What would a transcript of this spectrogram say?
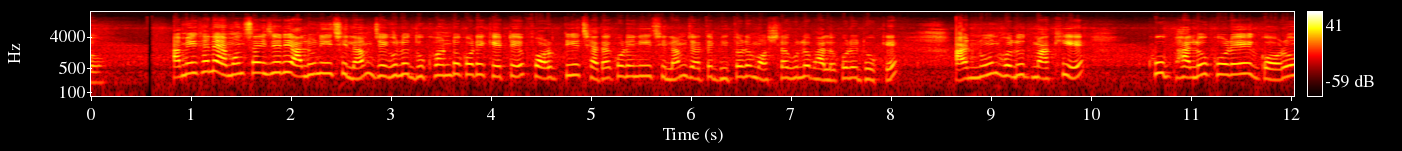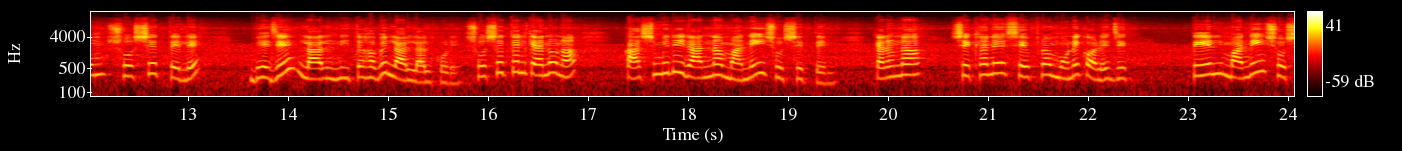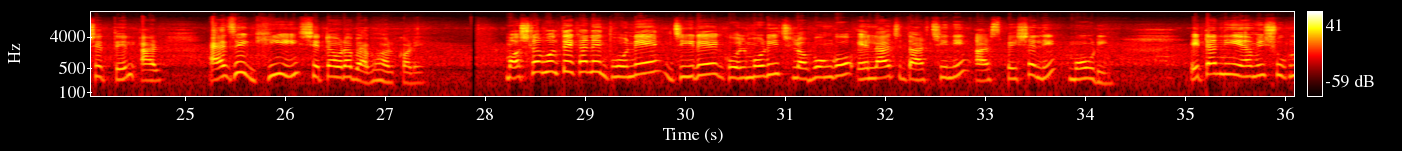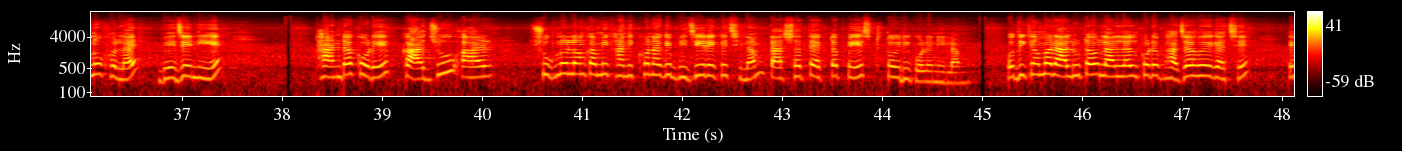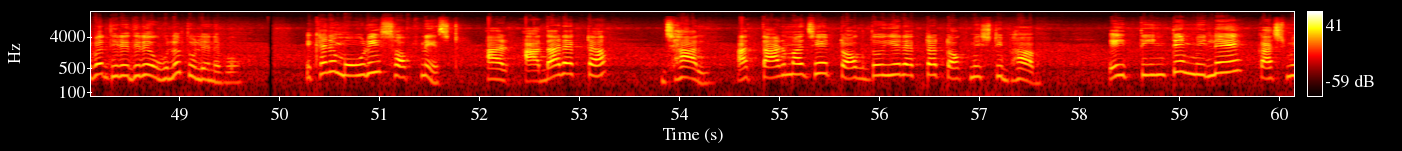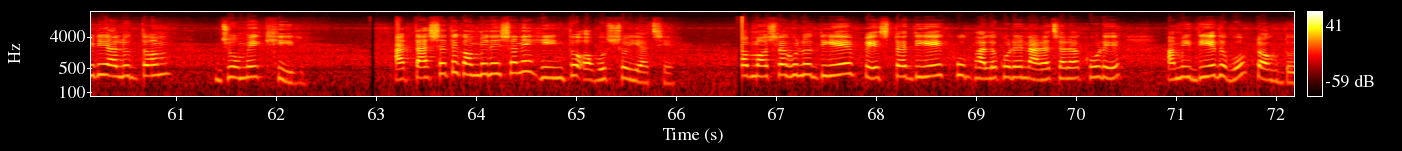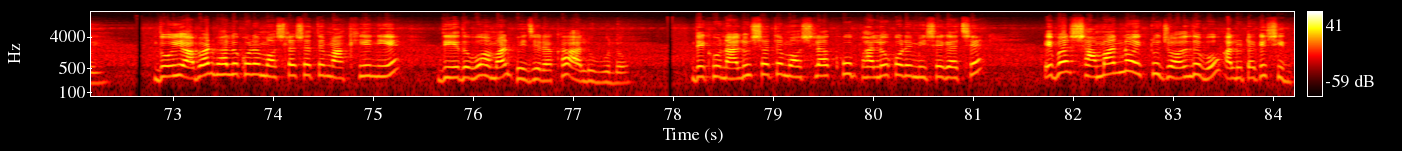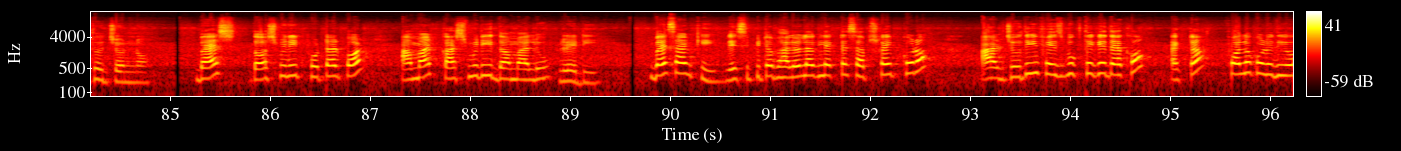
আমি এখানে এমন সাইজেরই আলু নিয়েছিলাম, যেগুলো দুখণ্ড করে কেটে ফর্ক দিয়ে ছ্যাদা করে নিয়েছিলাম, যাতে ভিতরে মশলাগুলো ভালো করে ঢোকে। আর নুন হলুদ মাখিয়ে খুব ভালো করে গরম সর্ষের তেলে ভেজে লাল, নিতে হবে লাল লাল করে। সর্ষের তেল কেন না কাশ্মীরি রান্না মানেই সর্ষের তেল। কেননা, সেখানে শেফরা মনে করে যে তেল মানেই সর্ষের তেল, আর অ্যাজ এ ঘি সেটা ওরা ব্যবহার করে। মশলা বলতে এখানে ধনে, জিরে, গোলমরিচ, লবঙ্গ, এলাচ, দারচিনি আর স্পেশালি মৌরি। এটা নিয়ে আমি শুকনো খোলায় ভেজে নিয়ে ঠান্ডা করে কাজু আর শুকনো লঙ্কা আমি খানিকক্ষণ আগে ভিজিয়ে রেখেছিলাম, তার সাথে একটা পেস্ট তৈরি করে নিলাম। ওদিকে আমার আলুটাও লাল লাল করে ভাজা হয়ে গেছে, এবার ধীরে ধীরে ওগুলো তুলে নেব। এখানে মৌরি সফটনেস্ট আর আদার একটা ঝাল আর তার মাঝে টক দইয়ের একটা টক মিষ্টি ভাব এই তিনটে মিলে কাশ্মীরি আলুর দম, জমে ক্ষীর। আর তার সাথে কম্বিনেশনে হিং তো অবশ্যই আছে। সব মশলাগুলো দিয়ে পেস্টটা দিয়ে খুব ভালো করে নাড়াচাড়া করে আমি দিয়ে দেবো টক দই। দই আবার ভালো করে মশলার সাথে মাখিয়ে নিয়ে দিয়ে দেবো আমার ভেজে রাখা আলুগুলো। দেখুন, আলুর সাথে মশলা খুব ভালো করে মিশে গেছে। এবার সামান্য একটু জল দেবো আলুটাকে সিদ্ধর জন্য। ব্যাস, দশ মিনিট ফোটার পর আমার কাশ্মীরি দম আলু রেডি ব্যাস আর কি রেসিপিটা ভালো লাগলে একটা সাবস্ক্রাইব করো। আর যদি ফেসবুক থেকে দেখো, একটা ফলো করে দিও।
